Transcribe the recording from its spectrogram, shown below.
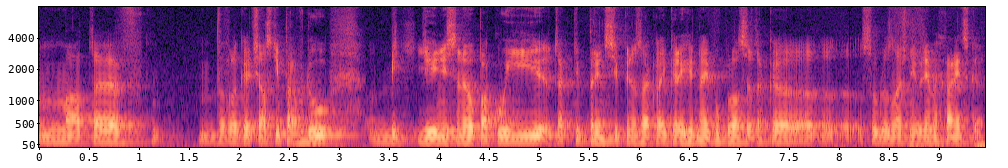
máte v ve velké části pravdu, byť dějiny se neopakují, tak ty principy, na základě kterých jednají populace, tak eh, jsou do značné míry mechanické.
